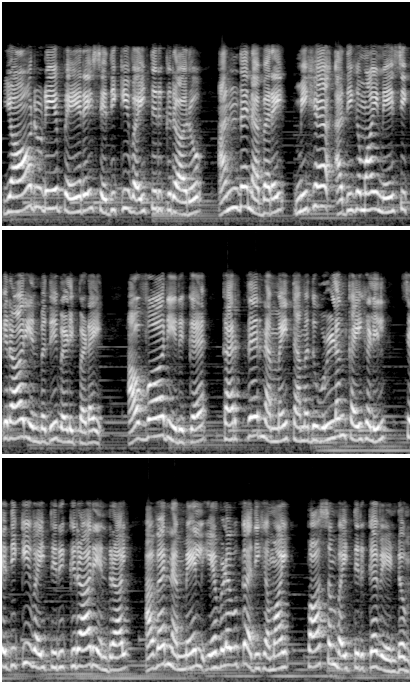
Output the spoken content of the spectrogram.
யாருடைய பெயரை செதுக்கி வைத்திருக்கிறாரோ அந்த நபரை மிக அதிகமாய் நேசிக்கிறார் என்பது வெளிப்படை. அவ்வாறு இருக்க கர்த்தர் நம்மை தமது உள்ளங்கைகளில் செதுக்கி வைத்திருக்கிறார் என்றால் அவர் நம்மேல் எவ்வளவுக்கு அதிகமாய் பாசம் வைத்திருக்க வேண்டும்?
